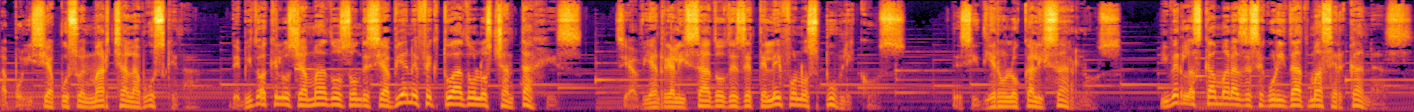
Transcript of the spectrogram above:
La policía puso en marcha la búsqueda, debido a que los llamados donde se habían efectuado los chantajes se habían realizado desde teléfonos públicos. Decidieron localizarlos y ver las cámaras de seguridad más cercanas.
